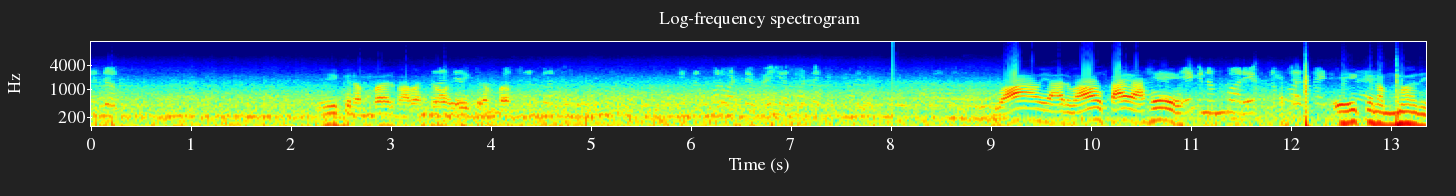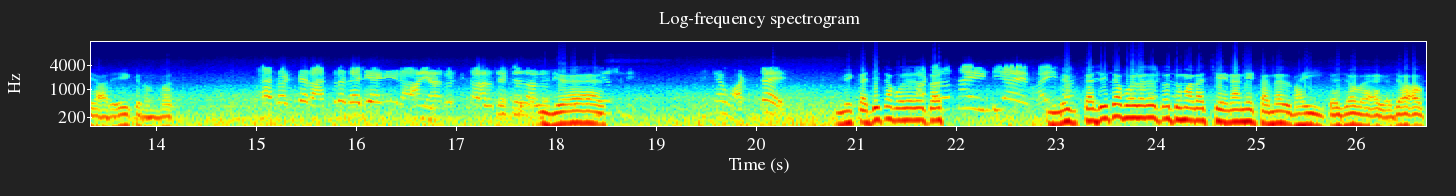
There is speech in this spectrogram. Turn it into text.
गजब। एक नंबर भावांनो एक नंबर। एक नंबर वाटतंय भाई असं वाव यार वाव काय आहे? एक नंबर एक नंबर. एक नंबर यार एक नंबर. रात्र झाली आणि काय वाटतंय? मी कधीचा बोलत होतो? वाटत नाही इंडिया आहे भाई. मी कधीचा बोलत होतो तुम्हाला? चेनानी टनल भाई. गजब आहे गजब.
